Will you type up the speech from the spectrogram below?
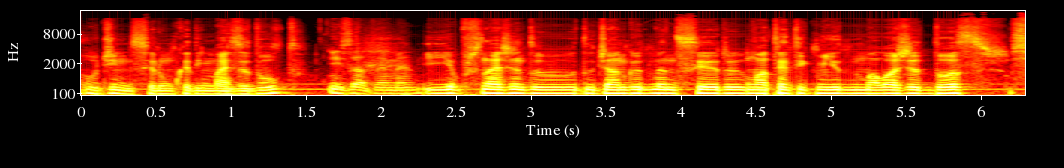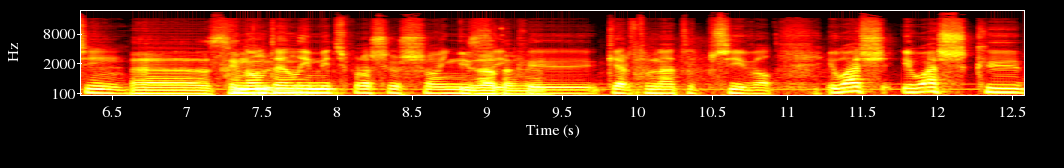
o Gene ser um bocadinho mais adulto Exatamente. e a personagem do, do John Goodman ser um autêntico miúdo numa loja de doces. Sim. uh, que não sempre- tem limites para os seus sonhos Exatamente. e que quer tornar tudo possível. Eu acho, eu acho que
